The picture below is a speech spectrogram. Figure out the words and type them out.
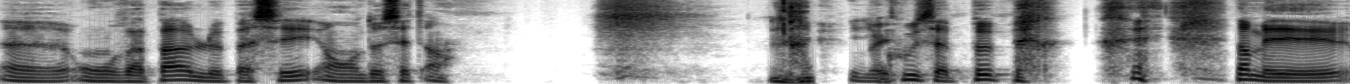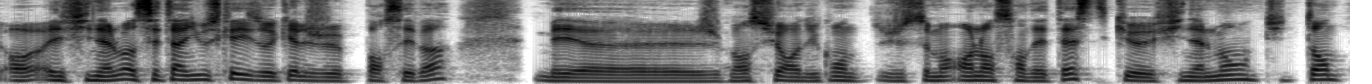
on va pas le passer en 2.7.1. Et du coup, ça peut. non, mais et finalement, c'est un use case auquel je pensais pas, mais euh, je m'en suis rendu compte justement en lançant des tests que finalement, tu, tentes,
